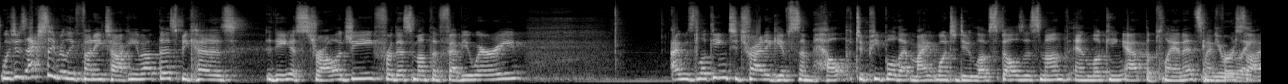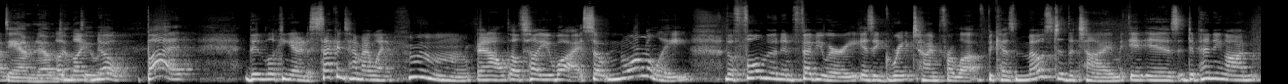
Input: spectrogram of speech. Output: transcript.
which is actually really funny talking about this because the astrology for this month of February. I was looking to try to give some help to people that might want to do love spells this month, and looking at the planets. And my you were first like, thought, "Damn, no, I'm like, no, but then looking at it a second time, I went, hmm, and I'll, I'll tell you why. So, normally, the full moon in February is a great time for love because most of the time it is, depending on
